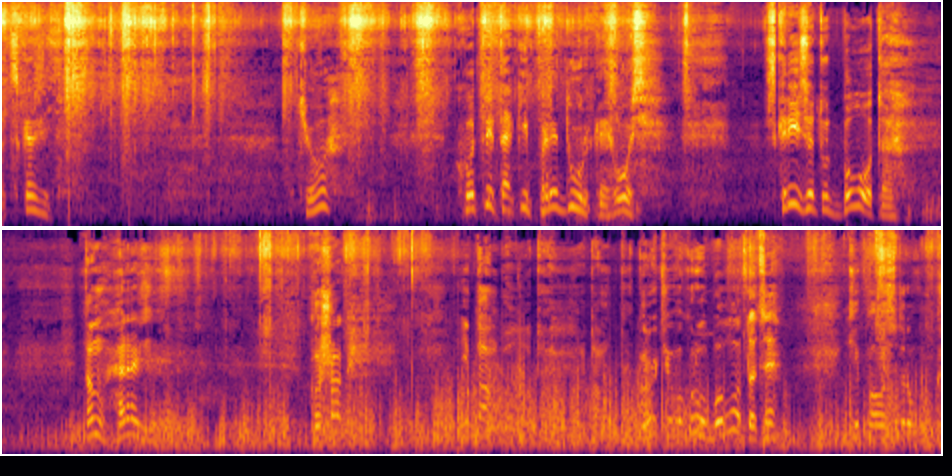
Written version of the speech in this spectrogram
От скажіть. Чого? Коти такі придурки, ось. Скрізь тут болото. Там гаражі. Кошак і там болото. Там, коротше, вокруг болото це типа островок.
